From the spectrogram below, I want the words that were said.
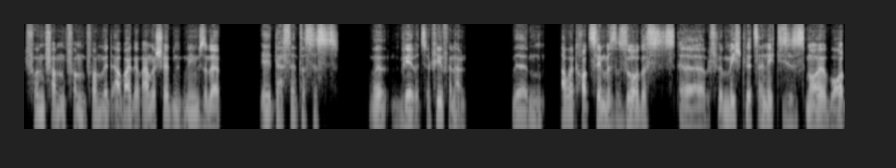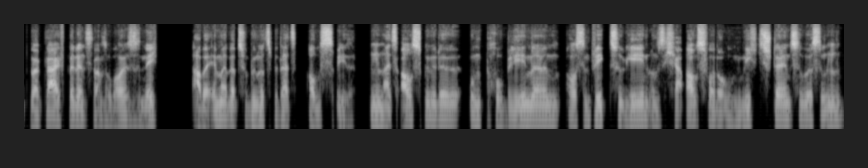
von, von, von, von Mitarbeitern Angestellten in dem Sinne, äh, das, das ist ne, wäre zu viel verlangt. Ähm, aber trotzdem ist es so, dass äh, für mich letztendlich dieses neue Wort Work-Life-Balance, also so ist es nicht, aber immer dazu benutzt wird als Ausrede. Mhm. Als Ausrede, um Probleme aus dem Weg zu gehen und sich Herausforderungen nicht stellen zu müssen, mhm.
